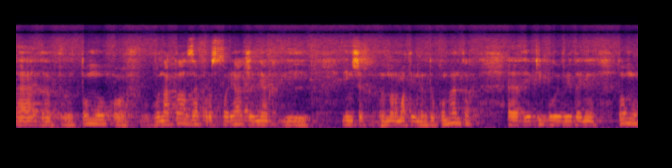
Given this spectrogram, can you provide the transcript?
Е, е, Тому в наказах, розпорядженнях і інших нормативних документах, які були видані, тому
